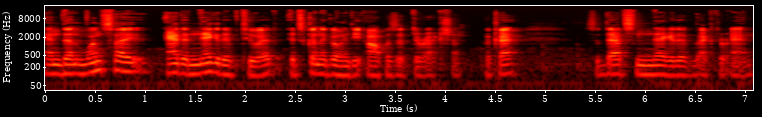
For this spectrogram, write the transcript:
And then once I add a negative to it, it's going to go in the opposite direction. Okay? So that's negative vector n.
